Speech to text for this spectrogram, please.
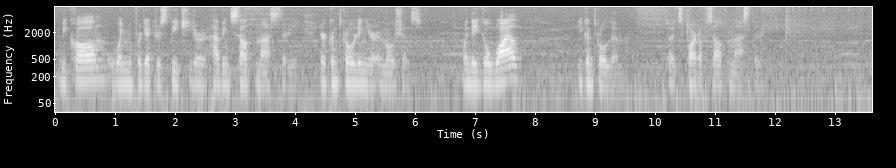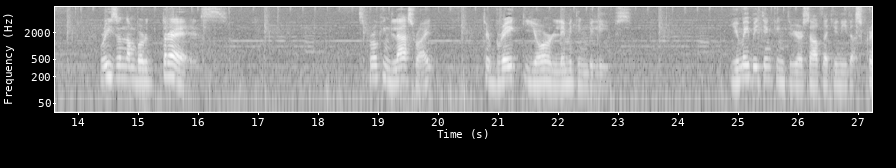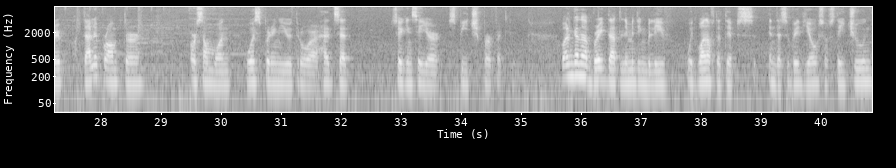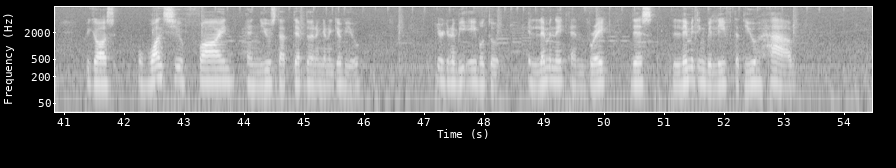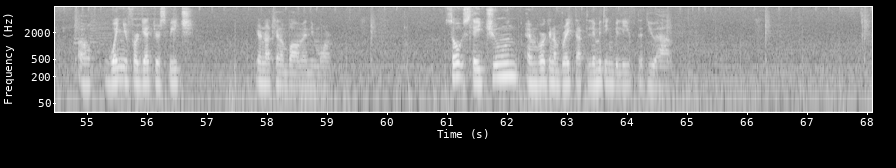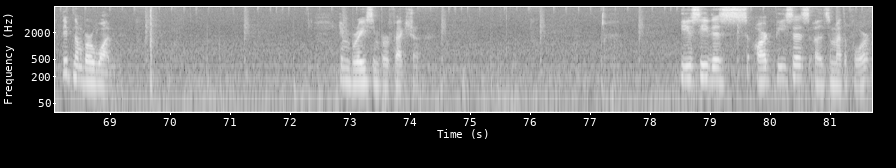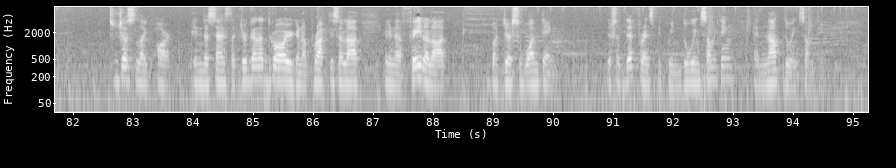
be calm when you forget your speech, you're having self mastery. You're controlling your emotions. When they go wild, you control them. So it's part of self mastery. Reason number three is it's broken glass, right? To break your limiting beliefs. You may be thinking to yourself that you need a script, a teleprompter, or someone whispering you through a headset so you can say your speech perfectly. Well, I'm gonna break that limiting belief with one of the tips in this video, so stay tuned because once you find and use that tip that I'm gonna give you, you're gonna be able to eliminate and break this limiting belief that you have of when you forget your speech, you're not gonna bomb anymore. So stay tuned and we're gonna break that limiting belief that you have. Tip number one Embrace imperfection. You see these art pieces, uh, it's a metaphor. It's just like art in the sense that you're gonna draw, you're gonna practice a lot, you're gonna fail a lot, but there's one thing there's a difference between doing something and not doing something.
